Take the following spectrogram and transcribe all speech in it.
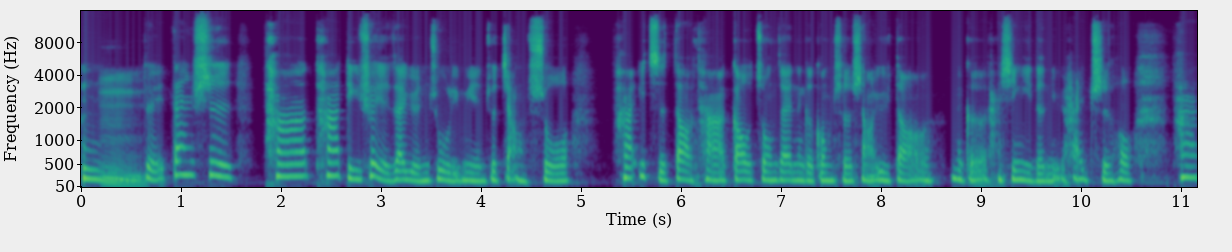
嗯，对，但是他他的确也在原著里面就讲说。他一直到他高中在那个公车上遇到那个他心仪的女孩之后，他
